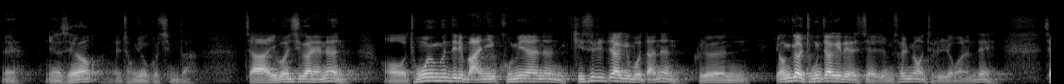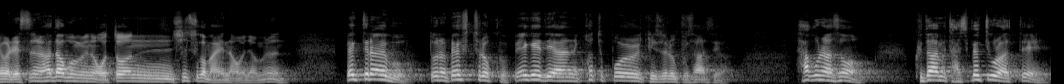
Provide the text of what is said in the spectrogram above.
네, 안녕하세요. 네, 정정 코치입니다. 자, 이번 시간에는 어, 동호인분들이 많이 고민하는 기술이라기보다는 그런 연결 동작에 대해서 제가 좀 설명을 드리려고 하는데 제가 레슨을 하다 보면 어떤 실수가 많이 나오냐면은 백드라이브 또는 백스트로크, 백에 대한 커트볼 기술을 구사하세요. 하고 나서 그 다음에 다시 백 쪽으로 왔을 때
